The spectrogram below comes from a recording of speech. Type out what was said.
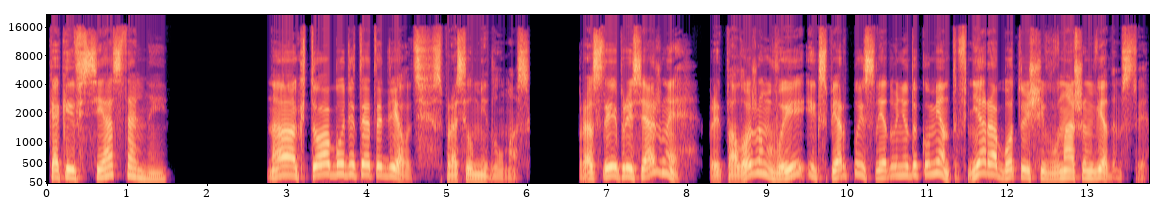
как и все остальные. «Но кто будет это делать?» — спросил Мидлмас. «Простые присяжные? Предположим, вы эксперт по исследованию документов, не работающий в нашем ведомстве.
